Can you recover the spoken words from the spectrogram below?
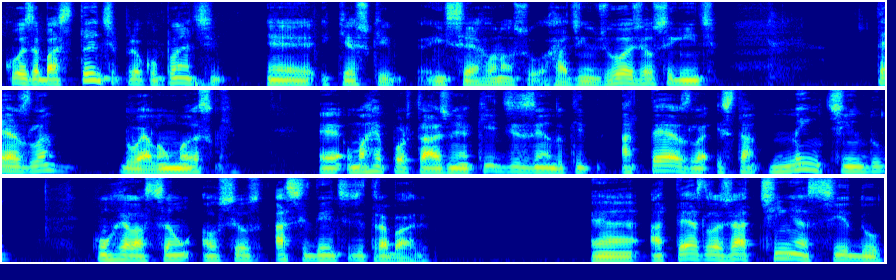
coisa bastante preocupante, é, e que acho que encerra o nosso radinho de hoje, é o seguinte: Tesla, do Elon Musk, é uma reportagem aqui dizendo que a Tesla está mentindo com relação aos seus acidentes de trabalho. É, a Tesla já tinha sido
